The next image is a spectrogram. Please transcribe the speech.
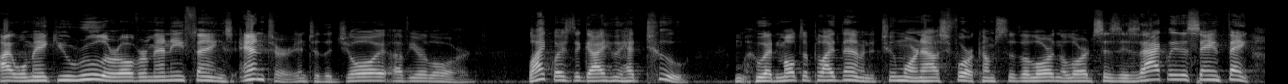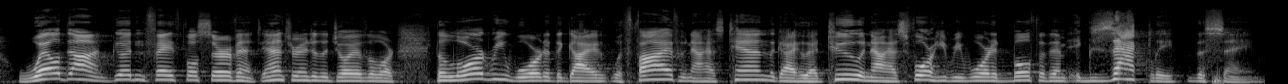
I will make you ruler over many things. Enter into the joy of your Lord. Likewise, the guy who had two, who had multiplied them into two more, now has four, comes to the Lord, and the Lord says exactly the same thing. Well done, good and faithful servant. Enter into the joy of the Lord. The Lord rewarded the guy with five, who now has ten, the guy who had two and now has four. He rewarded both of them exactly the same.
